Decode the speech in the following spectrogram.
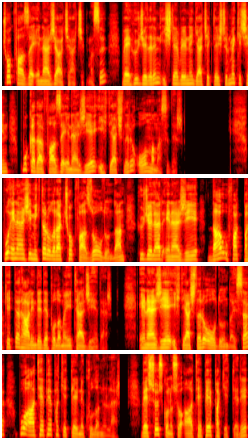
çok fazla enerji açığa çıkması ve hücrelerin işlevlerini gerçekleştirmek için bu kadar fazla enerjiye ihtiyaçları olmamasıdır. Bu enerji miktar olarak çok fazla olduğundan hücreler enerjiyi daha ufak paketler halinde depolamayı tercih eder. Enerjiye ihtiyaçları olduğunda ise bu ATP paketlerini kullanırlar ve söz konusu ATP paketleri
